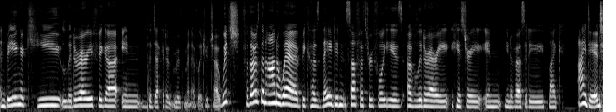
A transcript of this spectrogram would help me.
and being a key literary figure in the decadent movement of literature, which, for those that aren't aware, because they didn't suffer through four years of literary history in university like I did.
